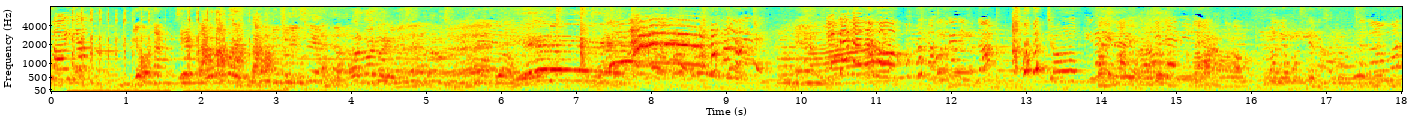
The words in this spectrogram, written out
Sayang! Mo na? Joke! Ika nila! Ika nila! Salamat!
